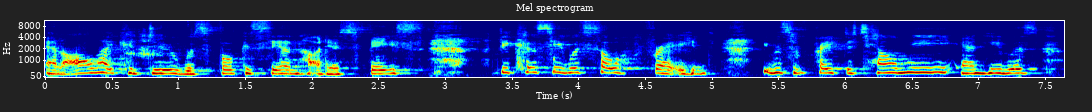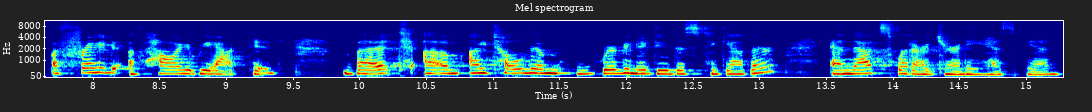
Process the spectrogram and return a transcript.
And all I could do was focus in on his face because he was so afraid. He was afraid to tell me and he was afraid of how I reacted. But um, I told him, we're going to do this together. And that's what our journey has been.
